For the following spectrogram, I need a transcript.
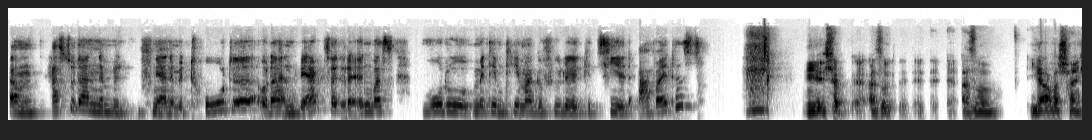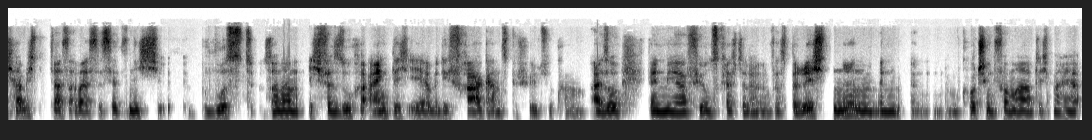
ähm, hast du dann eine, ja, eine Methode oder ein Werkzeug oder irgendwas, wo du mit dem Thema Gefühle gezielt arbeitest? Nee, ich habe, also, also ja, wahrscheinlich habe ich das, aber es ist jetzt nicht bewusst, sondern ich versuche eigentlich eher über die Frage ans Gefühl zu kommen. Also wenn mir Führungskräfte dann irgendwas berichten, ne, im, im Coaching-Format, ich mache ja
